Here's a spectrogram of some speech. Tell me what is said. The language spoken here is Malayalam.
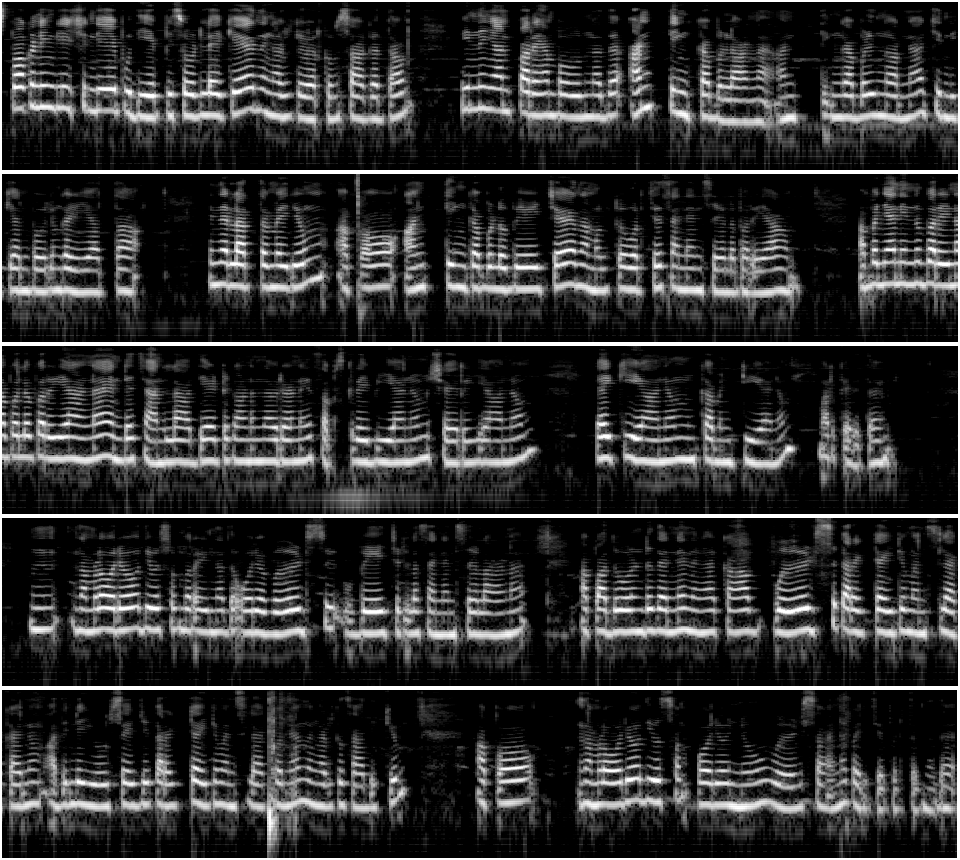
സ്പോക്കൺ ഇംഗ്ലീഷിന്റെ പുതിയ എപ്പിസോഡിലേക്ക് നിങ്ങൾക്ക് ഏവർക്കും സ്വാഗതം. ഇന്ന് ഞാൻ പറയാൻ പോകുന്നത് അൺതിങ്കബിൾ ആണ്. അൺതിങ്കബിൾ എന്ന് പറഞ്ഞാൽ ചിന്തിക്കാൻ പോലും കഴിയാത്ത എന്നുള്ള അർത്ഥം വരും. അപ്പോൾ അൺതിങ്കബിൾ ഉപയോഗിച്ച് നമുക്ക് കുറച്ച് സെന്റൻസുകൾ പറയാം. അപ്പം ഞാൻ ഇന്ന് പറയുന്ന പോലെ പറയുകയാണ്. എന്റെ ചാനൽ ആദ്യമായിട്ട് കാണുന്നവരാണ് സബ്സ്ക്രൈബ് ചെയ്യാനും ഷെയർ ചെയ്യാനും ലൈക്ക് ചെയ്യാനും കമന്റ് ചെയ്യാനും മറക്കരുത്. നമ്മൾ ഓരോ ദിവസവും പറയുന്നത് ഓരോ വേർഡ്സ് ഉപയോഗിച്ചിട്ടുള്ള സെന്റൻസുകളാണ് അപ്പോൾ അതുകൊണ്ട് തന്നെ നിങ്ങൾക്ക് ആ വേർഡ്സ് കറക്റ്റായിട്ട് മനസ്സിലാക്കാനും അതിന്റെ യൂസേജ് കറക്റ്റായിട്ട് മനസ്സിലാക്കാനും നിങ്ങൾക്ക് സാധിക്കും. അപ്പോൾ നമ്മൾ ഓരോ ദിവസം ഓരോ ന്യൂ വേർഡ്സാണ് പരിചയപ്പെടുത്തുന്നത്.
